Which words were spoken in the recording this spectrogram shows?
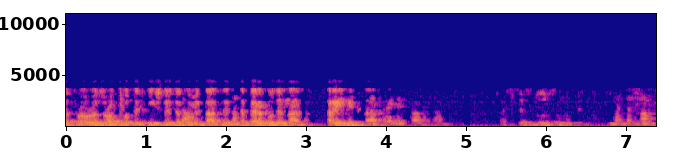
е, про розробку технічної Так. документації. Так. Тепер буде на 3 На гектари. 3 гектари, так. А спецдозвіл на 15. На 15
